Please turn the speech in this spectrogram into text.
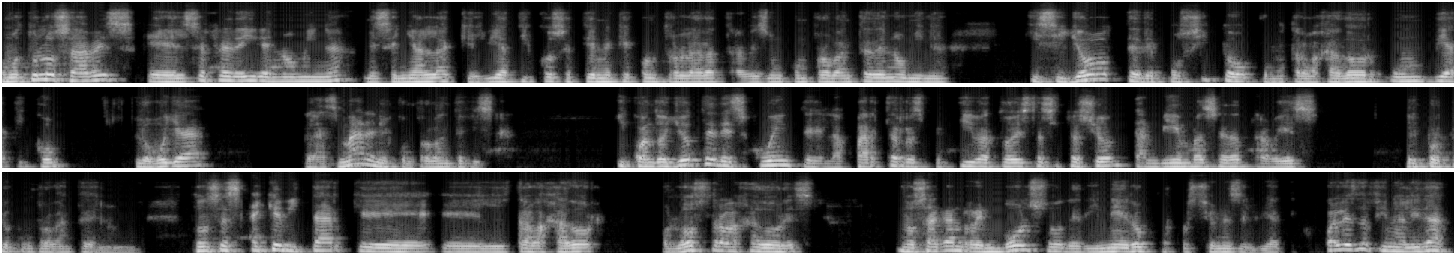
Como tú lo sabes, el CFDI de nómina me señala que el viático se tiene que controlar a través de un comprobante de nómina y si yo te deposito como trabajador un viático, lo voy a plasmar en el comprobante fiscal. Y cuando yo te descuente la parte respectiva a toda esta situación, también va a ser a través del propio comprobante de nómina. Entonces, hay que evitar que el trabajador o los trabajadores nos hagan reembolso de dinero por cuestiones del viático. ¿Cuál es la finalidad?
